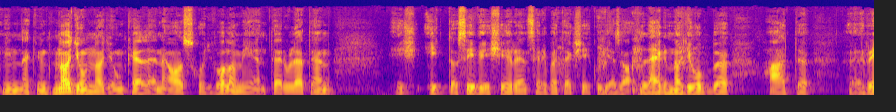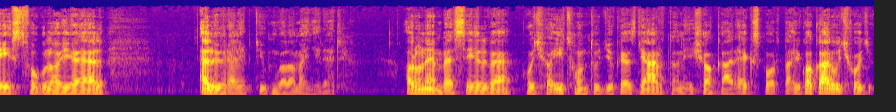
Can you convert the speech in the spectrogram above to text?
nekünk nagyon-nagyon kellene az, hogy valamilyen területen, és itt a szív- és érrendszeri betegség ugye ez a legnagyobb hát, részt foglalja el, előreléptünk valamennyire. Arról nem beszélve, hogyha itthon tudjuk ezt gyártani, és akár exportáljuk, akár úgy, hogy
